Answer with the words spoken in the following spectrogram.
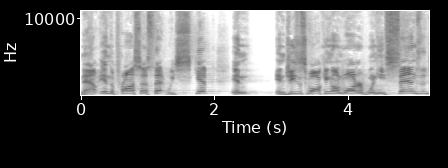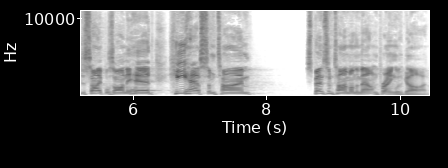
Now, in the process that we skip in, in Jesus walking on water, when he sends the disciples on ahead, he has some time, spend some time on the mountain praying with God.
